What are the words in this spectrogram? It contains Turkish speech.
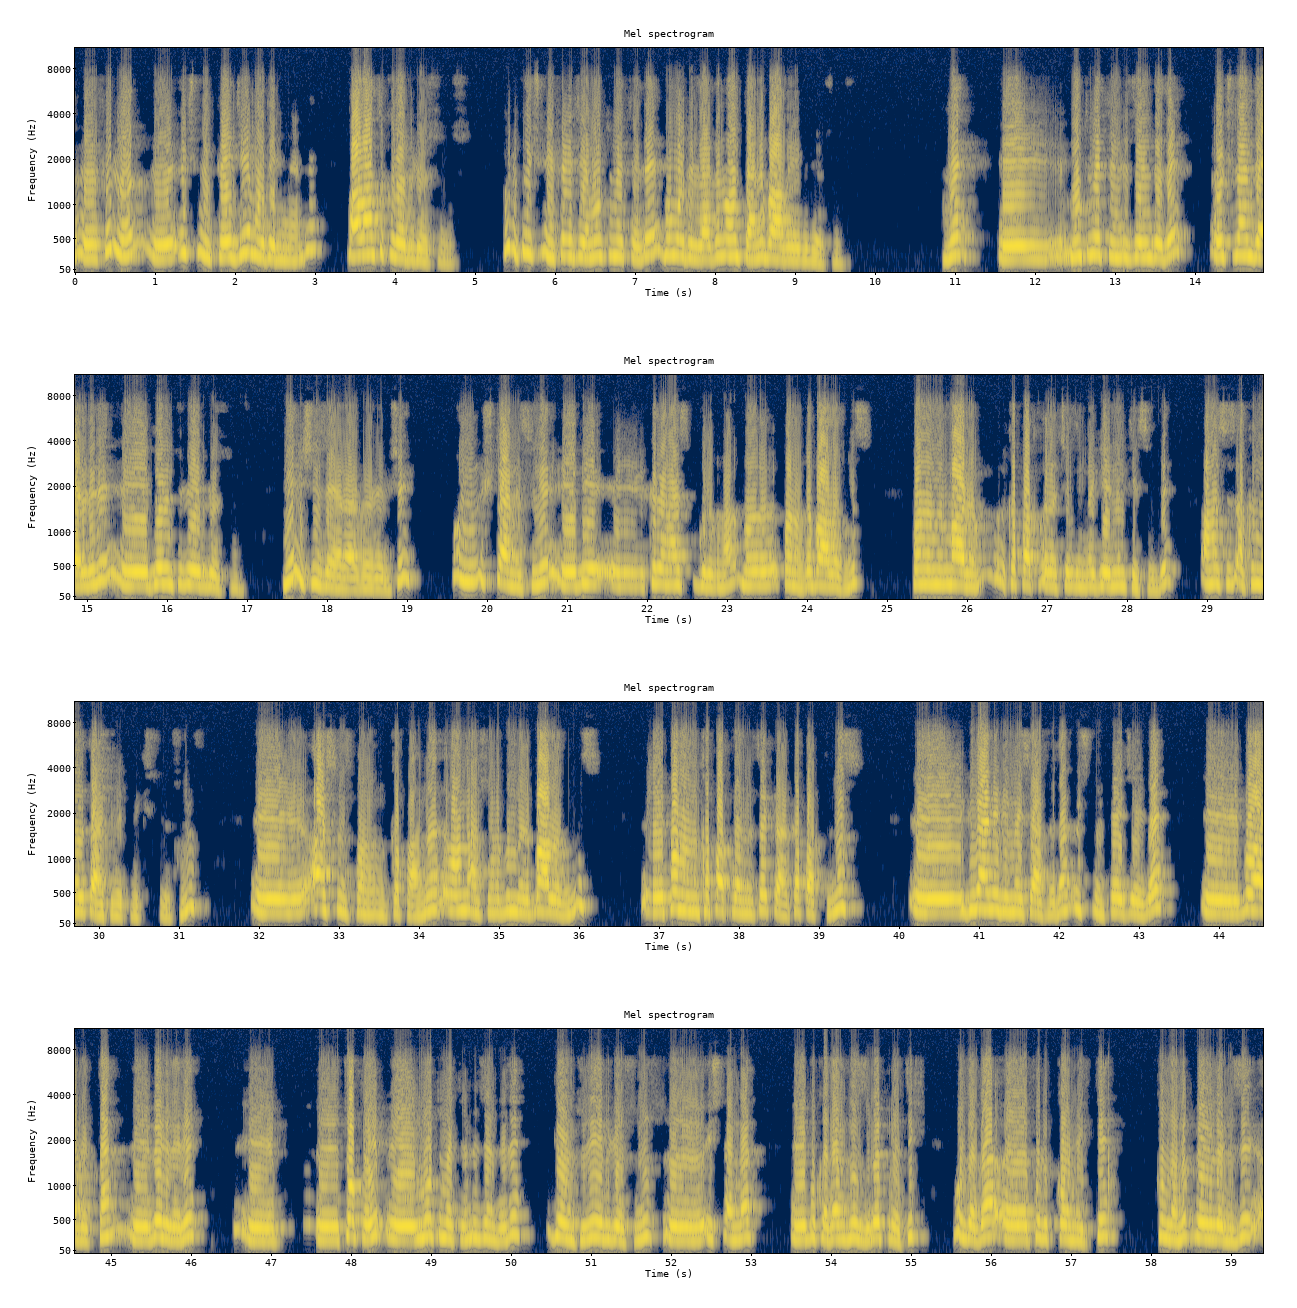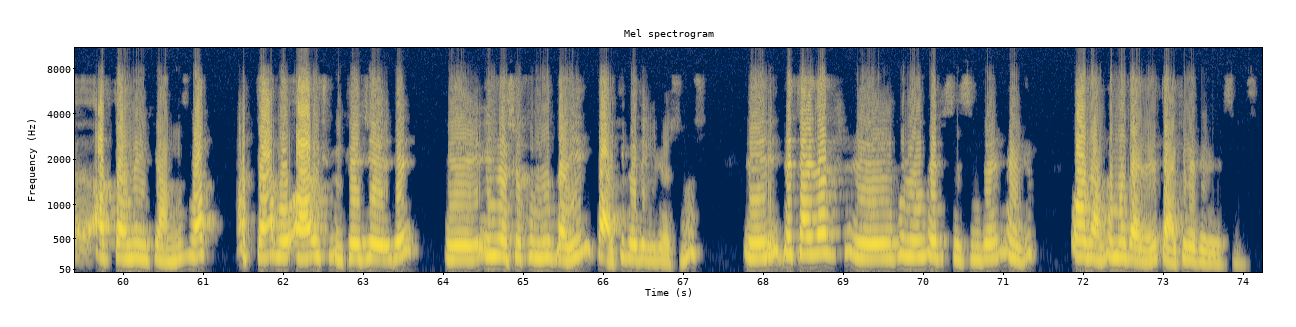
e, Flu'nun e, 3000 FC modelinden de bağlantı kurabiliyorsunuz. Flu'nun 3000 FC multimetrede bu modüllerden 10 tane bağlayabiliyorsunuz. Ve e, multimetrenin üzerinde de ölçülen değerleri e, görüntüleyebiliyorsunuz. Ne işinize yarar böyle bir şey? Bunun 3 tanesini e, bir e, Clemens grubuna bu panoda bağladınız. Panonun malum kapakları açıldığında gerilim kesildi. Ama siz akımları takip etmek istiyorsunuz. Ee, açtınız panonun kapağını. Ondan sonra bunları bağladınız. Ee, panonun kapaklarını tekrar kapattınız. Ee, güvenli bir mesafeden 3000 FC ile e, bu aletten e, verileri e, e, toplayıp e, multimetrenin üzerinde de görüntüleyebiliyorsunuz. E, işlemler e, bu kadar hızlı ve pratik. Burada da e, Fluke Connect'i kullanıp verilerinizi e, aktarma imkanınız var. Hatta bu A3000 FC'de e, inrush akımını dahi takip edebiliyorsunuz. E, detaylar e, Fluke'un web sitesinde mevcut. Oradan da modelleri takip edebilirsiniz.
